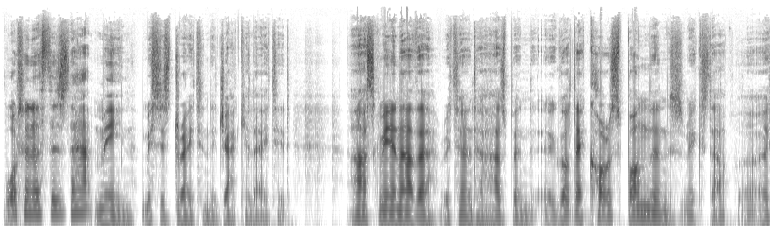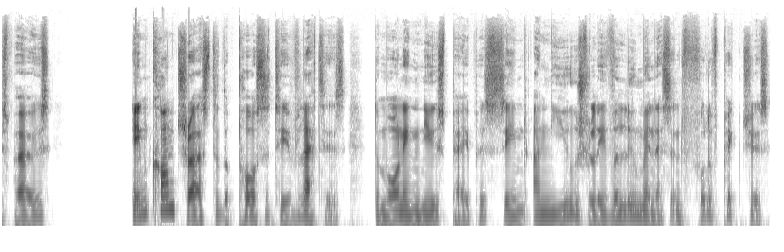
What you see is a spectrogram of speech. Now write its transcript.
What on earth does that mean? Mrs. Drayton ejaculated. Ask me another, returned her husband. Uh, got their correspondence mixed up, uh, I suppose. In contrast to the paucity of letters, the morning newspapers seemed unusually voluminous and full of pictures.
